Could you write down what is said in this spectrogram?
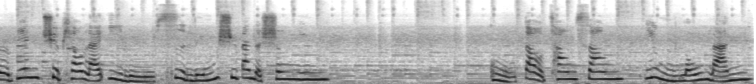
耳边却飘来一缕似灵犀般的声音：“古道沧桑映楼兰，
